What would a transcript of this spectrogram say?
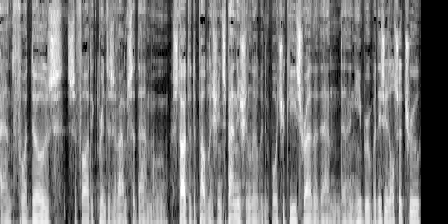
and for those Sephardic printers of Amsterdam who started to publish in Spanish and a little bit in Portuguese rather than, than in Hebrew. But this is also true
